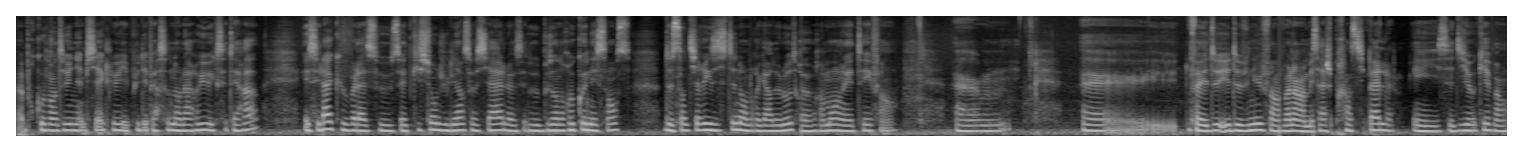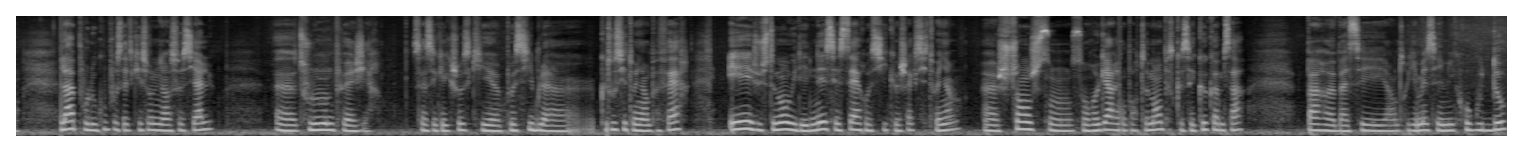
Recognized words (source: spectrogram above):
bah, pour qu'au XXIe siècle il n'y ait plus des personnes dans la rue, etc. Et c'est là que voilà cette question du lien social, ce besoin de reconnaissance, de sentir exister dans le regard de l'autre, vraiment a été, enfin, euh, est, devenu voilà un message principal et il s'est dit ok là pour le coup pour cette question de lien social euh, tout le monde peut agir Ça, c'est quelque chose qui est possible, que tout citoyen peut faire. Et justement, où il est nécessaire aussi que chaque citoyen change son, regard et comportement, parce que c'est que comme ça, par bah, ces, entre guillemets, ces micro-gouttes d'eau,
